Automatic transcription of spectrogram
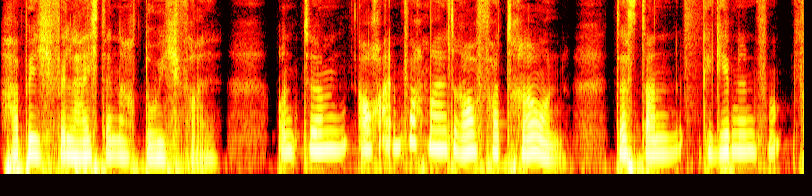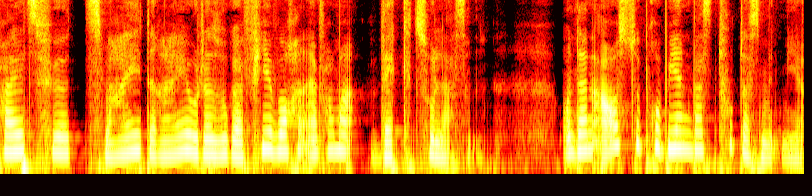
habe ich vielleicht danach Durchfall? Und ähm, auch einfach mal drauf vertrauen, das dann gegebenenfalls für zwei, drei oder sogar vier Wochen einfach mal wegzulassen. Und dann auszuprobieren, was tut das mit mir?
